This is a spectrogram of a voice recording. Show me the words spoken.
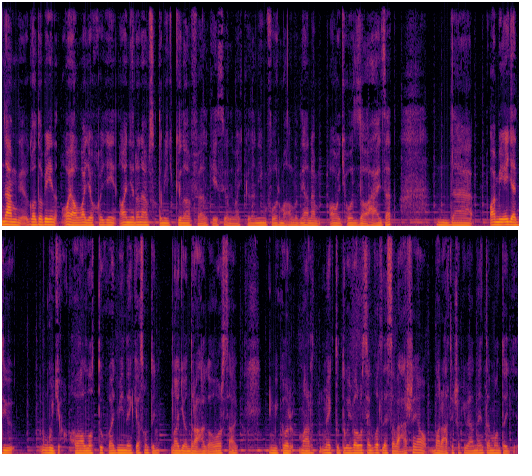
nem, gondolom én olyan vagyok, hogy én annyira nem szoktam így külön felkészülni, vagy külön informálódni, hanem ahogy hozza a helyzet. De ami egyedül úgy hallottuk, vagy mindenki azt mondta, hogy nagyon drága ország, mikor már megtudtuk, hogy valószínűleg ott lesz a verseny, a barátom is, akivel mentem, mondta, hogy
